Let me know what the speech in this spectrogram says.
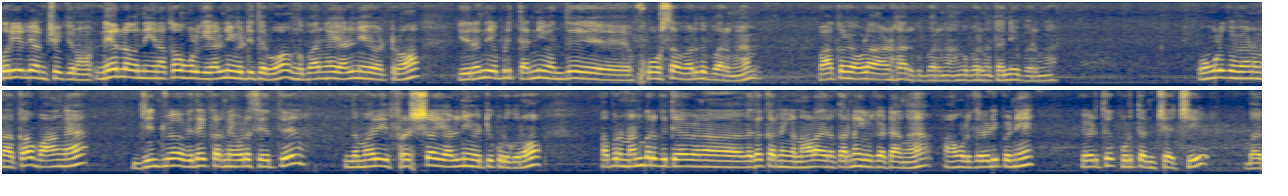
கொரியர்லேயே அனுப்பிச்சி வைக்கிறோம். நேரில் வந்தீங்கன்னாக்கா உங்களுக்கு இளநி வெட்டி தருவோம். இங்கே பாருங்கள் இளநியை வெட்டுறோம். இதுலேருந்து எப்படி தண்ணி வந்து ஃபோர்ஸாக வருது பாருங்கள் பார்க்கவே எவ்வளோ அழகாக இருக்குது பாருங்கள் அங்கே பாருங்கள் தண்ணி பாருங்கள் உங்களுக்கு வேணும்னாக்கா வாங்க ஜிஞ்சுவா விதைக்கரணையோடு சேர்த்து இந்த மாதிரி ஃப்ரெஷ்ஷாக இளநி வெட்டி கொடுக்குறோம். அப்புறம் நண்பருக்கு தேவையான விதைக்கரணைங்க நாலாயிரம் கரணைகள் கேட்டாங்க. அவங்களுக்கு ரெடி பண்ணி எடுத்து கொடுத்து அனுப்பிச்சாச்சு. பாய்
